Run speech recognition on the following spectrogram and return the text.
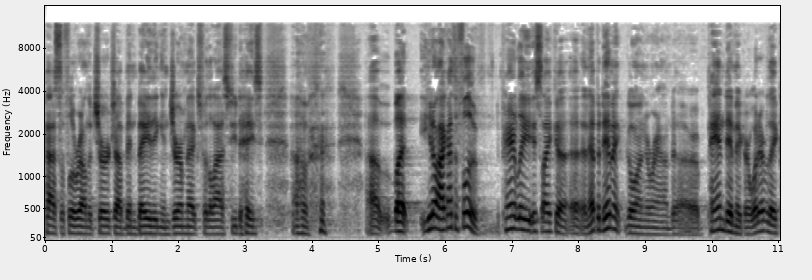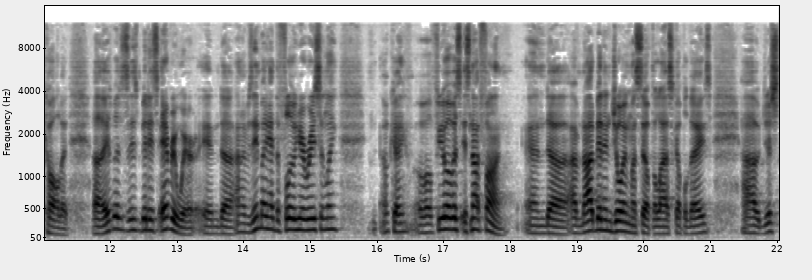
pass the flu around the church. I've been bathing in Germ-X for the last few days. Uh, but, you know, I got the flu. Apparently, it's like a, an epidemic going around, uh, or a pandemic, or whatever they call it. Uh, it's, it's, it's everywhere. And uh, I don't know, has anybody had the flu here recently? Okay, well, a few of us, it's not fun. And uh, I've not been enjoying myself the last couple days. Uh, just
